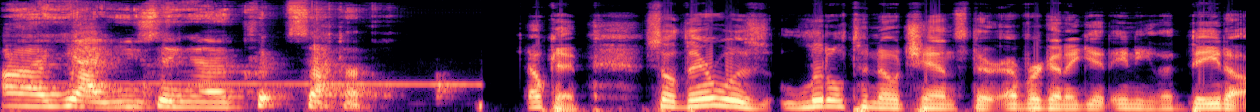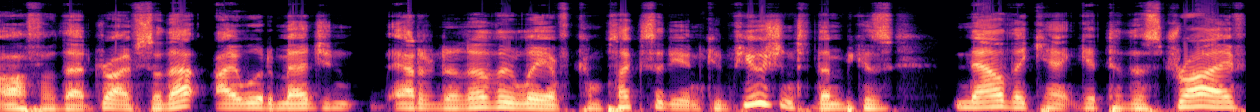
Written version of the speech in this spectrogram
Uh, yeah, using a cryptsetup. Okay, so there was little to no chance they're ever going to get any of the data off of that drive. So that I would imagine added another layer of complexity and confusion to them because now they can't get to this drive,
